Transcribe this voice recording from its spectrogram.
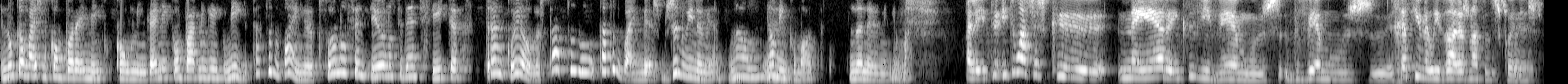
nunca mais me comparei nem com ninguém, nem comparo ninguém comigo, está tudo bem, a pessoa não sentiu, não se identifica, tranquilos, está tudo, está tudo bem mesmo, genuinamente, não, não hum. me incomoda, de maneira nenhuma. Olha, e tu, e tu, achas que na era em que vivemos devemos eh, racionalizar as nossas escolhas?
